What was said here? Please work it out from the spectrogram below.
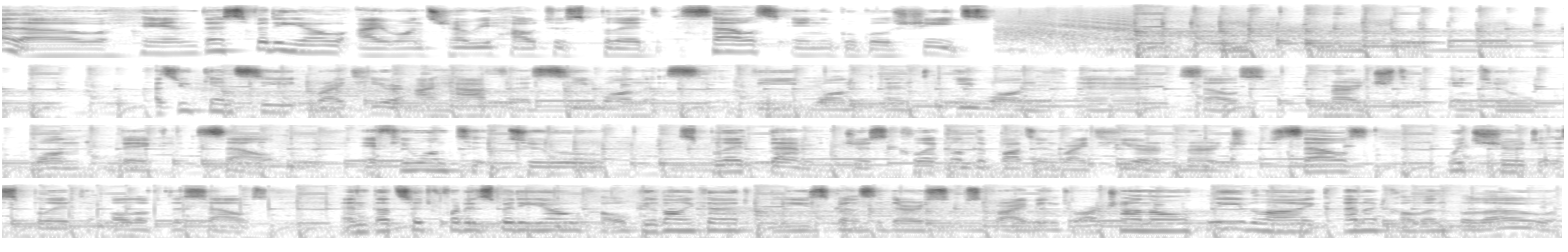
Hello, in this video I want to show you how to split cells in Google Sheets. As you can see right here, I have C1, D1 and E1 uh, cells merged into one big cell. If you want to split them, just click on the button right here, merge cells, which should split all of the cells. And that's it for this video, hope you like it, please consider subscribing to our channel, leave a like and a comment below.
